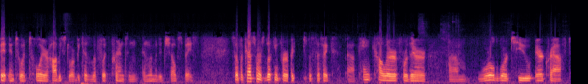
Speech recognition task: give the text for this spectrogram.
fit into a toy or hobby store because of the footprint and, and limited shelf space. So if a customer is looking for a specific uh, paint color for their um, World War II aircraft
